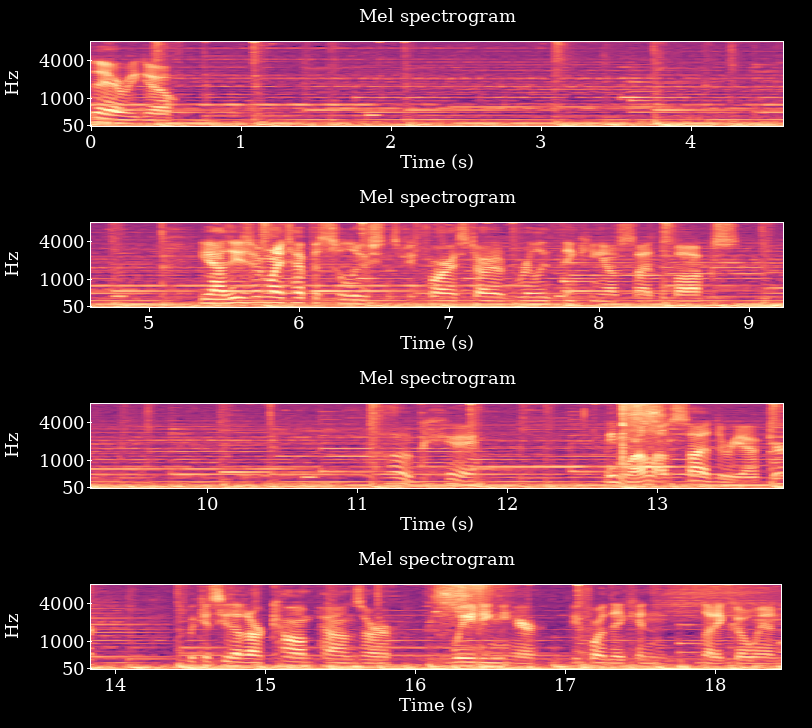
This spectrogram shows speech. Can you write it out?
There we go. Yeah, these are my type of solutions before I started really thinking outside the box. Okay. Meanwhile, outside the reactor, we can see that our compounds are waiting here before they can let it go in.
